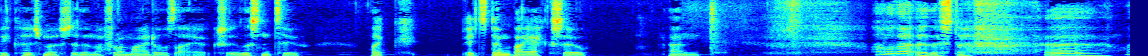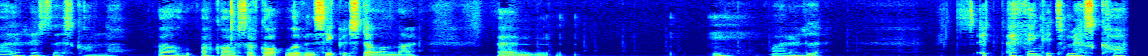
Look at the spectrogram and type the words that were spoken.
because most of them are from idols that I actually listen to. Like it's done by EXO and all that other stuff. Uh, where is this gone now? Oh, of course, I've got Love and Secret still on there. Um, where is it? It's, it, I think it's Miss Cop.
